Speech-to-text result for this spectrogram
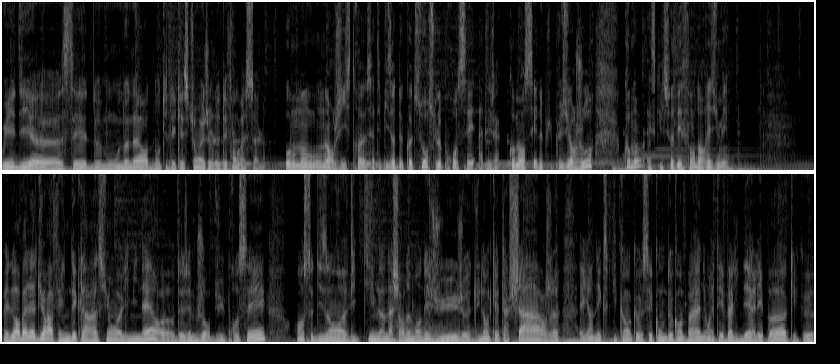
Oui, il dit euh, c'est de mon honneur dont il est question et je le défendrai seul. Au moment où on enregistre cet épisode de Code Source, le procès a déjà commencé depuis plusieurs jours. Comment est-ce qu'il se défend en résumé? Édouard Balladur a fait une déclaration euh, liminaire euh, au deuxième jour du procès en se disant victime d'un acharnement des juges, d'une enquête à charge, et en expliquant que ses comptes de campagne ont été validés à l'époque et que,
